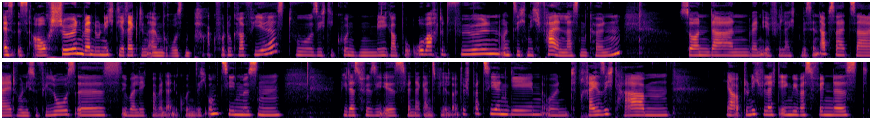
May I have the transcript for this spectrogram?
Es ist auch schön, wenn du nicht direkt in einem großen Park fotografierst, wo sich die Kunden mega beobachtet fühlen und sich nicht fallen lassen können, sondern wenn ihr vielleicht ein bisschen abseits seid, wo nicht so viel los ist, überleg mal, wenn deine Kunden sich umziehen müssen wie das für sie ist, wenn da ganz viele Leute spazieren gehen und freie Sicht haben. Ja, ob du nicht vielleicht irgendwie was findest,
